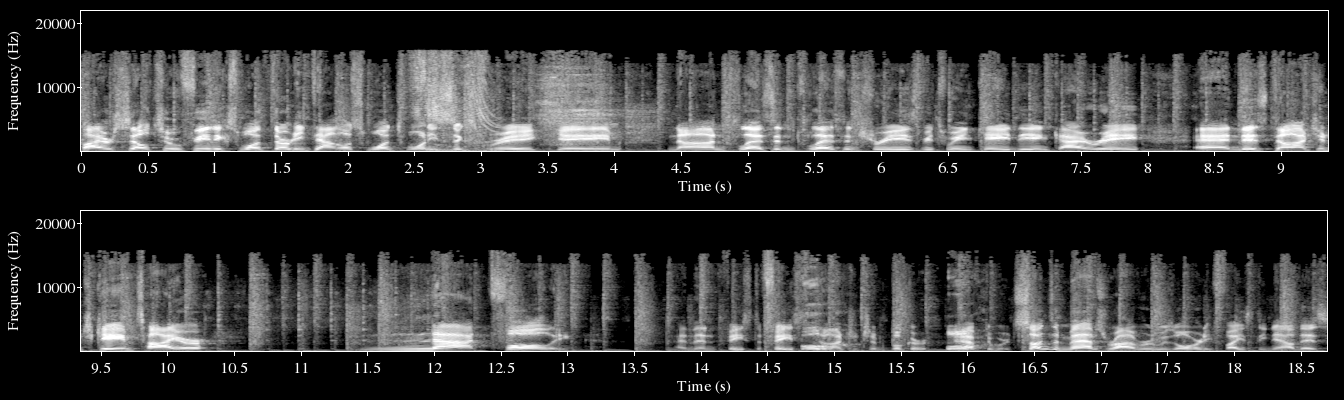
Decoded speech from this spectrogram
Buy or sell two. Phoenix 130, Dallas 126. Great game. Non pleasant pleasantries between KD and Kyrie. And this Doncic game tire not falling. And then face to oh. face, Doncic and Booker oh. afterwards. Suns and Mavs rivalry was already feisty. Now this.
